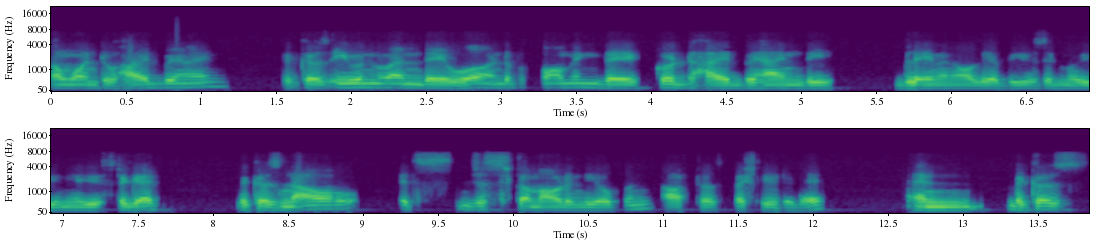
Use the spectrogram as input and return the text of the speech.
someone to hide behind because even when they were underperforming, they could hide behind the blame and all the abuse that Mourinho used to get. Because now it's just come out in the open after, especially today, and because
